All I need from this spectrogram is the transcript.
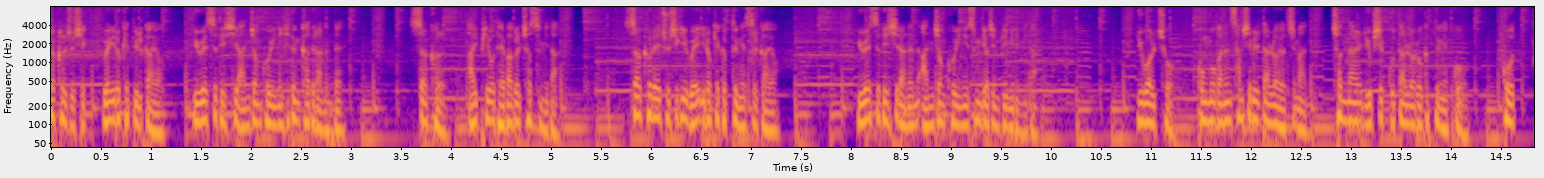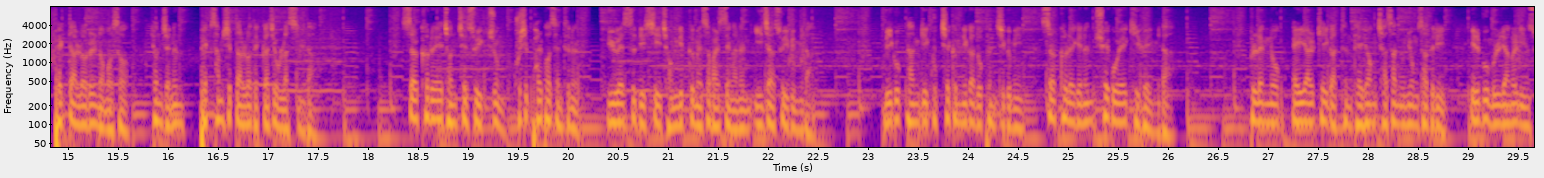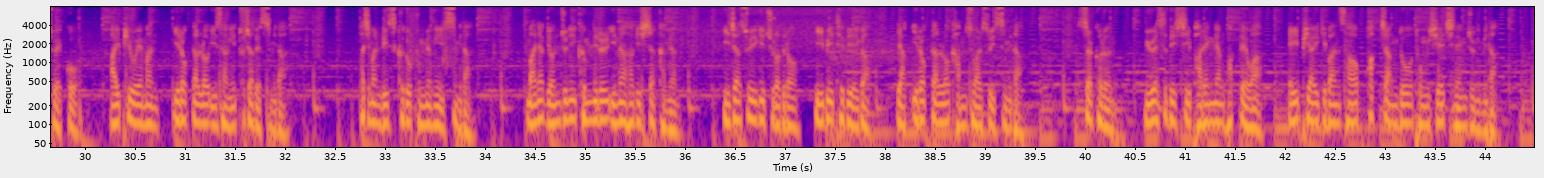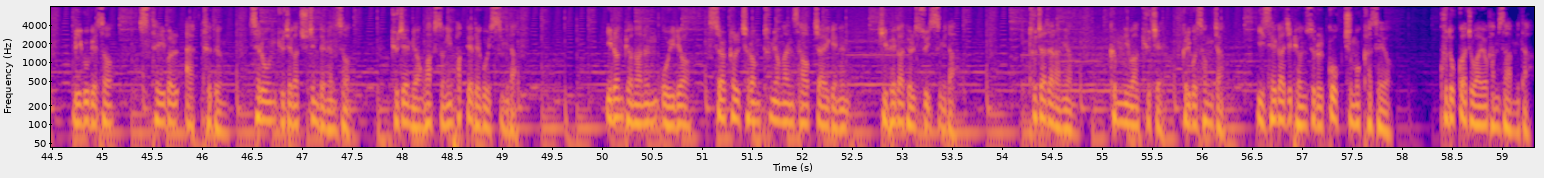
서클 주식 왜 이렇게 뛸까요? USDC 안정코인이 히든카드라는데 서클 IPO 대박을 쳤습니다. 서클의 주식이 왜 이렇게 급등했을까요? USDC라는 안정코인이 숨겨진 비밀입니다. 6월 초 공모가는 31달러였지만 첫날 69달러로 급등했고 곧 100달러를 넘어서 현재는 130달러대까지 올랐습니다. 서클의 전체 수익 중 98%는 USDC 적립금에서 발생하는 이자 수입입니다. 미국 단기 국채 금리가 높은 지금이 서클에게는 최고의 기회입니다. 블랙록, ARK 같은 대형 자산 운용사들이 일부 물량을 인수했고 IPO에만 1억 달러 이상이 투자됐습니다. 하지만 리스크도 분명히 있습니다. 만약 연준이 금리를 인하하기 시작하면 이자 수익이 줄어들어 EBTDA가 약 1억 달러 감소할 수 있습니다. 서클은 USDC 발행량 확대와 API 기반 사업 확장도 동시에 진행 중입니다. 미국에서 스테이블 액트 등 새로운 규제가 추진되면서 규제 명확성이 확대되고 있습니다. 이런 변화는 오히려 서클처럼 투명한 사업자에게는 기회가 될 수 있습니다. 투자자라면 금리와 규제 그리고 성장 이 세 가지 변수를 꼭 주목하세요. 구독과 좋아요 감사합니다.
